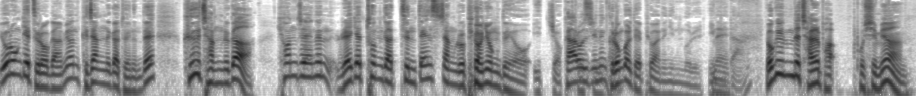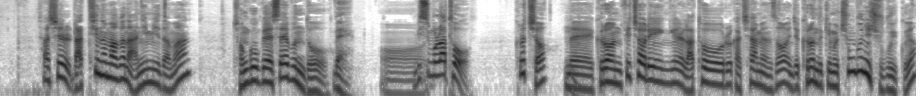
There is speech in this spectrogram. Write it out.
요런 게 들어가면 그 장르가 되는데 그 장르가 현재는 레게톤 같은 댄스 장르로 변형되어 있죠. 그렇습니다. 그런 걸 대표하는 인물입니다. 여기 근데 잘 봐- 보시면 사실 라틴 음악은 아닙니다만 정국의 Seven도 네. 어 미스 물라토. 그렇죠. 음. 네 그런 피처링의 라토를 같이 하면서 이제 그런 느낌을 충분히 주고 있고요.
